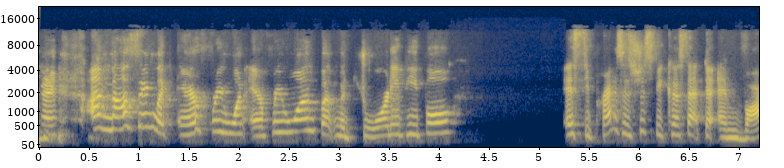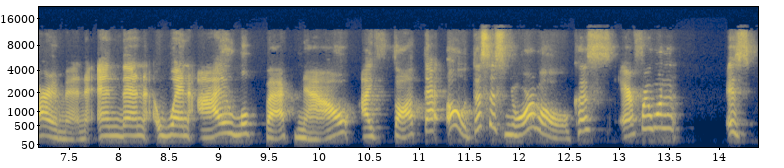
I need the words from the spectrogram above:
say. I'm not saying like everyone, everyone, but majority people is depressed. It's just because that the environment. And then when I look back now, I thought that, oh, this is normal because everyone is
